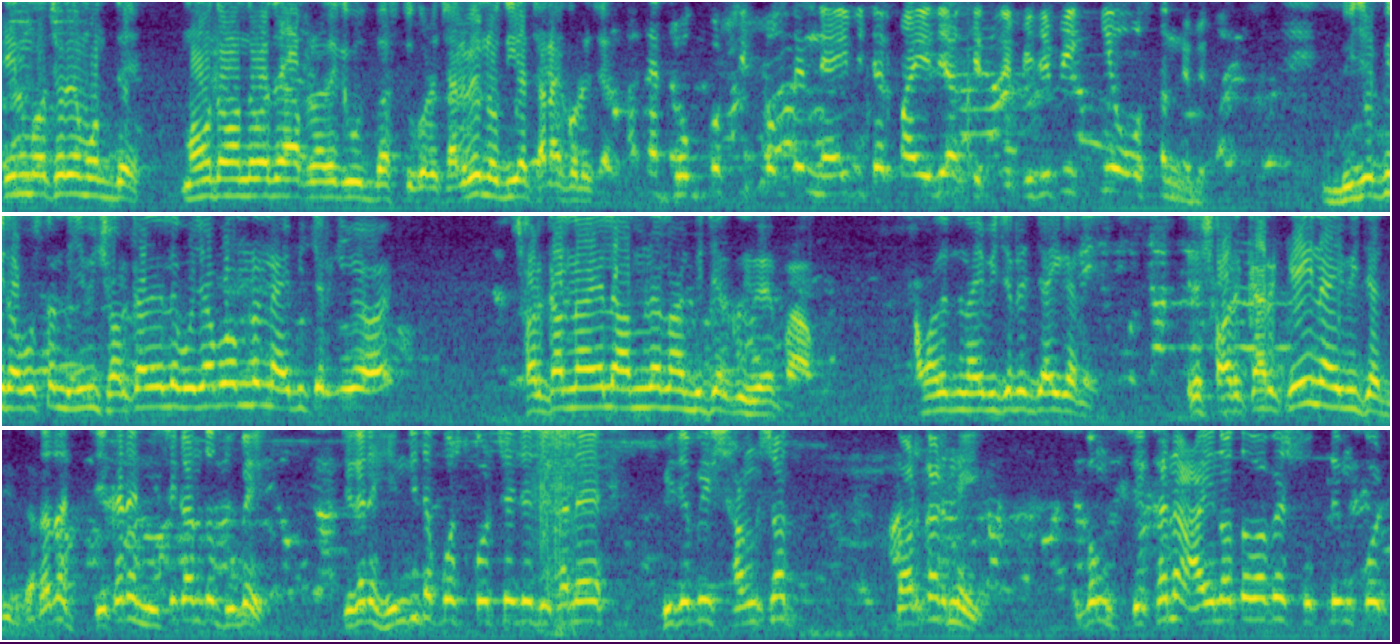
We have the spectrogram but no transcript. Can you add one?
তিন বছরের মধ্যে মমতা বন্দ্যোপাধ্যায় আপনাদেরকে উদ্বাস্তু করে ছাড়বে, নদিয়া ছাড়া করে ছাড়বে। আচ্ছা যোগ্য শিক্ষকদের ন্যায় বিচার পাইয়ে দেওয়ার ক্ষেত্রে বিজেপি কি অবস্থান নেবে? বিজেপির অবস্থান বিজেপি সরকার এলে বোঝাবো আমরা ন্যায় বিচার কীভাবে হয়? সরকার না এলে আমরা ন্যায় বিচার কীভাবে পাবো? আমাদের তো ন্যায় বিচারের জায়গা নেই। এটা সরকারকেই ন্যায় বিচার দিতে দাদা যেখানে নিশিকান্ত দুবে যেখানে হিন্দিতে পোস্ট করছে যে যেখানে বিজেপির সাংসদ দরকার নেই এবং যেখানে আইনতভাবে সুপ্রিম কোর্ট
